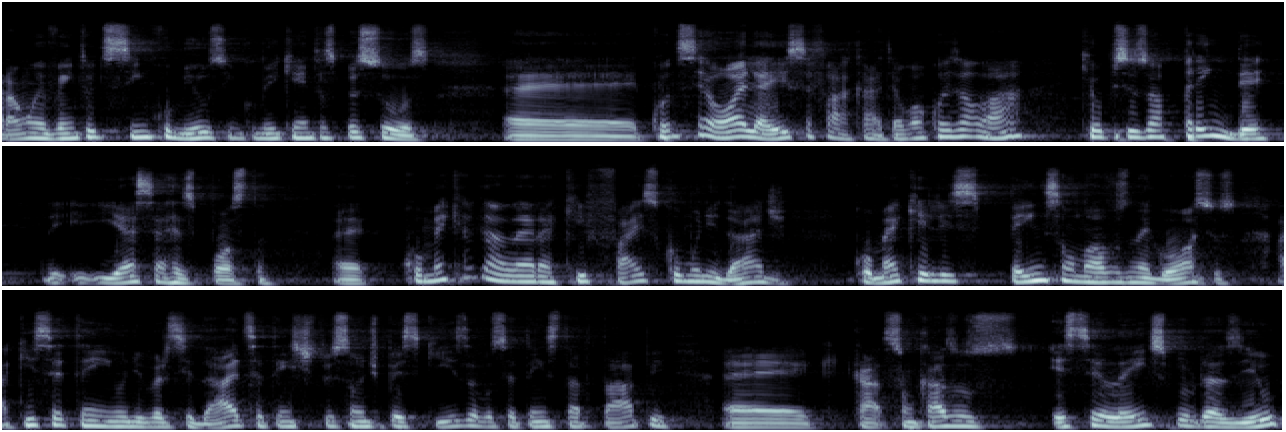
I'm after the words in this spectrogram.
para um evento de 5 mil, 5.500 pessoas. É, quando você olha aí, você fala, cara, tem alguma coisa lá que eu preciso aprender. E, e essa é a resposta. É, como é que a galera aqui faz comunidade? Como é que eles pensam novos negócios? Aqui você tem universidade, você tem instituição de pesquisa, você tem startup, é, são casos excelentes para o Brasil.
